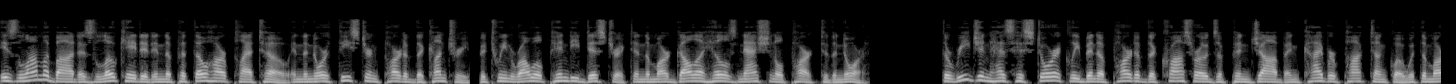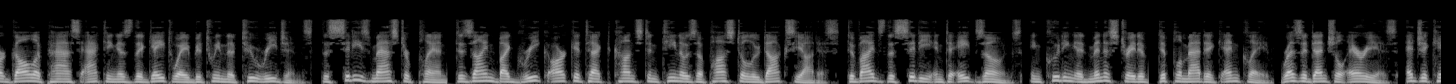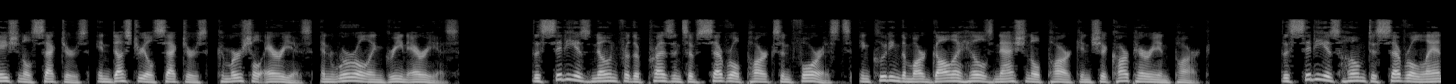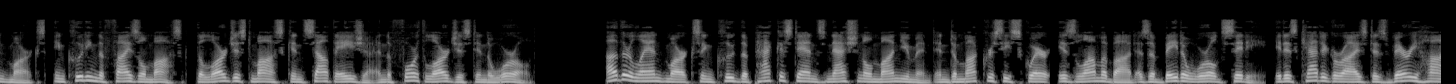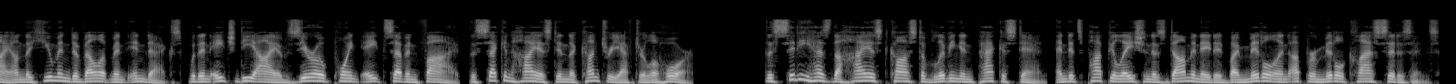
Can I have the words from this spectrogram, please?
Islamabad is located in the Pothohar Plateau in the northeastern part of the country, between Rawalpindi district and the Margalla Hills National Park to the north. The region has historically been a part of the crossroads of Punjab and Khyber Pakhtunkhwa with the Margalla Pass acting as the gateway between the two regions. The city's master plan, designed by Greek architect Konstantinos Apostolou Doxiadis, divides the city into eight zones, including administrative, diplomatic enclave, residential areas, educational sectors, industrial sectors, commercial areas, and rural and green areas. The city is known for the presence of several parks and forests, including the Margalla Hills National Park and Shakarparian Park. The city is home to several landmarks, including the Faisal Mosque, the largest mosque in South Asia and the fourth largest in the world. Other landmarks include the Pakistan's National Monument and Democracy Square. Islamabad is a Beta World City. It is categorized as very high on the Human Development Index, with an HDI of 0.875, the second highest in the country after Lahore. The city has the highest cost of living in Pakistan, and its population is dominated by middle and upper middle class citizens.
